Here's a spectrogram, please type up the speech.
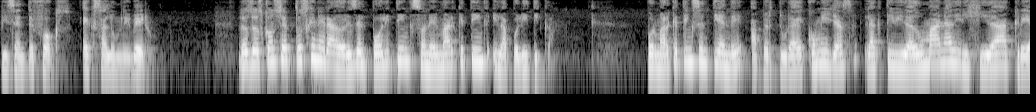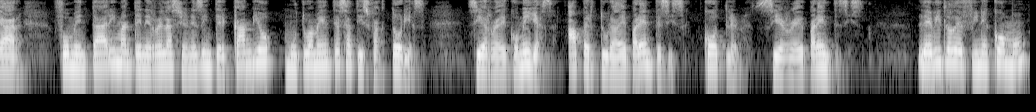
Vicente Fox, ex alumno Ibero. Los dos conceptos generadores del politing son el marketing y la política. Por marketing se entiende, apertura de comillas, la actividad humana dirigida a crear, fomentar y mantener relaciones de intercambio mutuamente satisfactorias, cierre de comillas, apertura de paréntesis, Kotler, cierre de paréntesis. Levitt lo define como,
